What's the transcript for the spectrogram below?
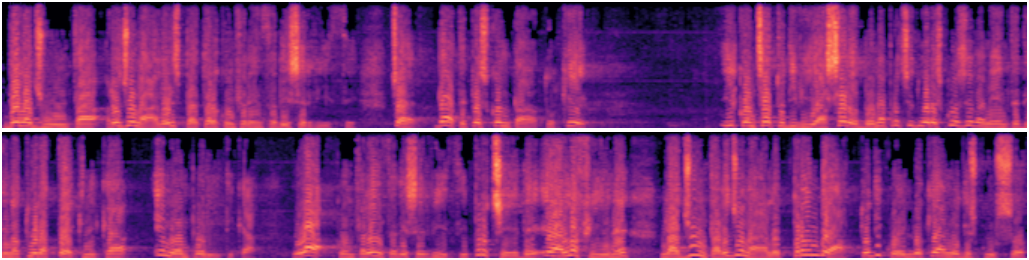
della giunta regionale rispetto alla conferenza dei servizi. Cioè date per scontato che il concetto di via sarebbe una procedura esclusivamente di natura tecnica e non politica. La conferenza dei servizi procede e alla fine la giunta regionale prende atto di quello che hanno discusso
